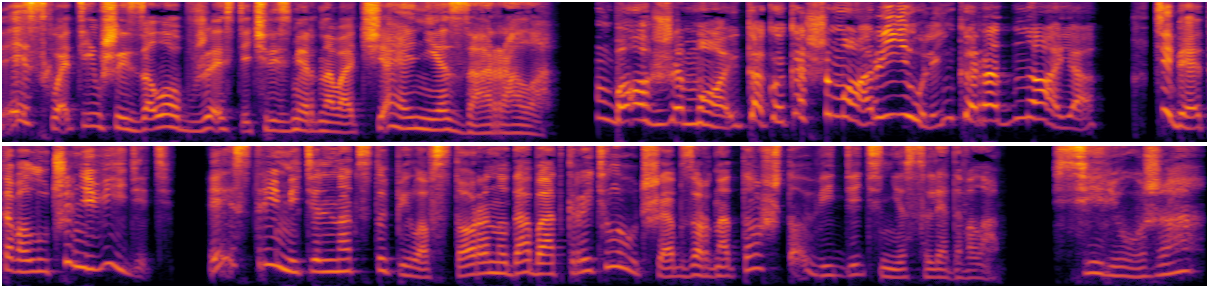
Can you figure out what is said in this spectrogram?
и, схватившись за лоб в жесте чрезмерного отчаяния, заорала. «Боже мой, какой кошмар, Юленька родная! Тебе этого лучше не видеть!» И стремительно отступила в сторону, дабы открыть лучший обзор на то, что видеть не следовало. «Сережа?»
